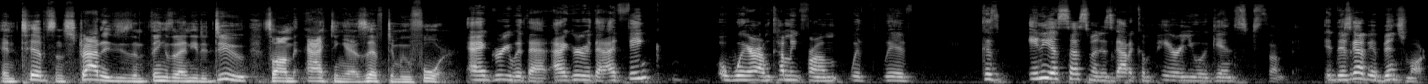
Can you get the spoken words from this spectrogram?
and tips and strategies and things that I need to do so I'm acting as if to move forward. I agree with that. I agree with that. I think where I'm coming from with with because any assessment has got to compare you against something. There's got to be a benchmark.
